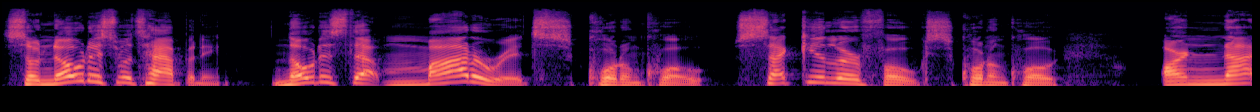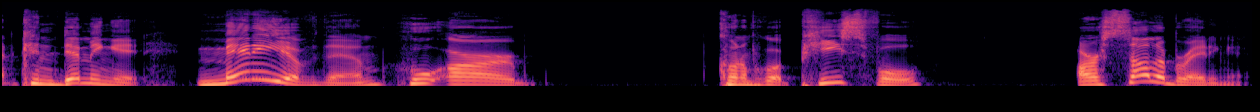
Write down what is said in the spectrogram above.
So notice what's happening. Notice that moderates, quote unquote, secular folks, quote unquote, are not condemning it. Many of them who are quote unquote peaceful are celebrating it.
